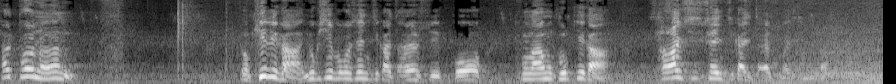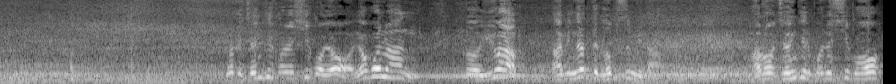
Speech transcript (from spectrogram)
8톤은 요 길이가 65cm까지 자를 수 있고 통나무 굵기가 40cm까지 자를 수가 있습니다. 이렇게 전지 꽂으시고요. 요거는 그 유압 나비 너트가 없습니다. 바로 전기를 꽂으시고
